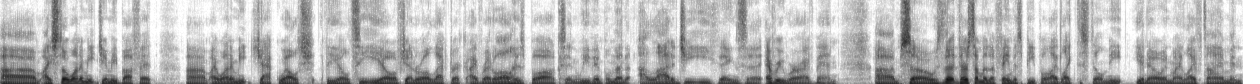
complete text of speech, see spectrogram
Um, I still want to meet Jimmy Buffett. Um, I want to meet Jack Welch, the old CEO of General Electric. I've read all his books, and we've implemented a lot of GE things uh, everywhere I've been. Um, so th- there's some of the famous people I'd like to still meet, you know, in my lifetime. And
